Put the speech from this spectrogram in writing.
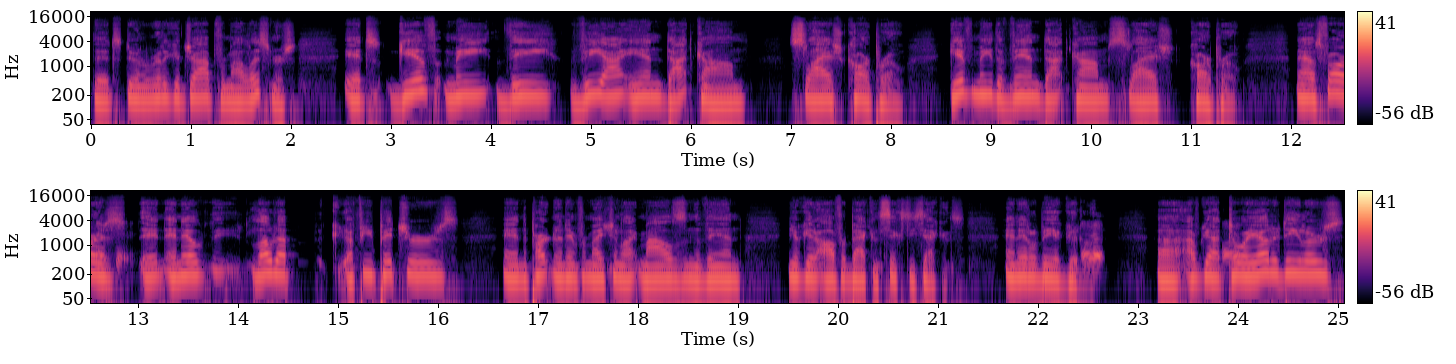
that's doing a really good job for my listeners. It's give me the givemethevin.com slash carpro. Givemethevin.com slash carpro. Now, as far as, and, and they'll load up a few pictures and the pertinent information like miles in the VIN you'll get an offer back in 60 seconds, and it'll be a good one. Uh, I've got Toyota dealers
